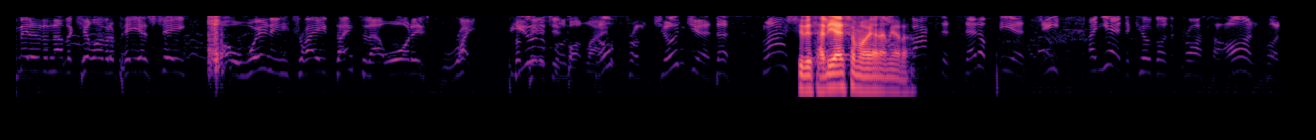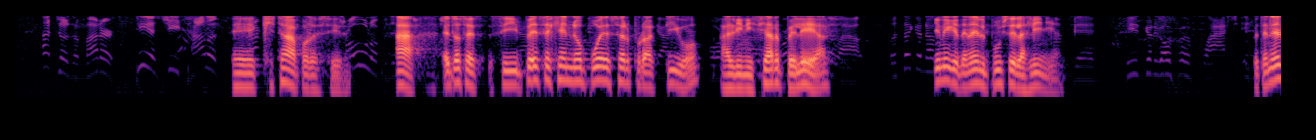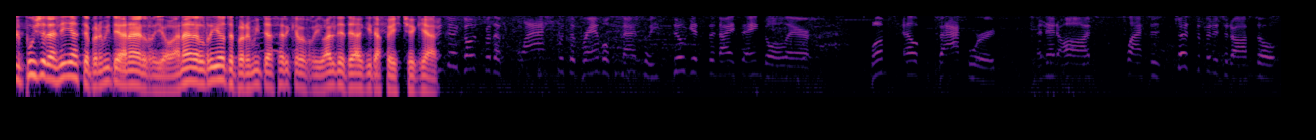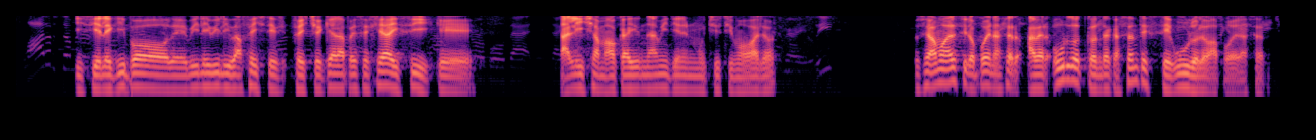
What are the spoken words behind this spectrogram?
Si le salía eso, me voy a la mierda. Eh, ¿Qué estaba por decir? Ah, entonces, si PSG no puede ser proactivo al iniciar peleas, tiene que tener el push de las líneas. Tener el push de las líneas te permite ganar el río. Ganar el río te permite hacer que el rival te tenga que ir a face chequear. Y si el equipo de Billy Billy va a face, chequear a PSG, ahí sí, que Talilla, Maokai y Nami tienen muchísimo valor. Entonces vamos a ver si lo pueden hacer. A ver, Urgot contra Casante seguro lo va a poder hacer.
